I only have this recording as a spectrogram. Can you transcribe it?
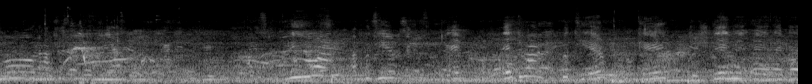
small. Green one, I put here. Okay. Red one, put here. Okay. Then uh, like a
